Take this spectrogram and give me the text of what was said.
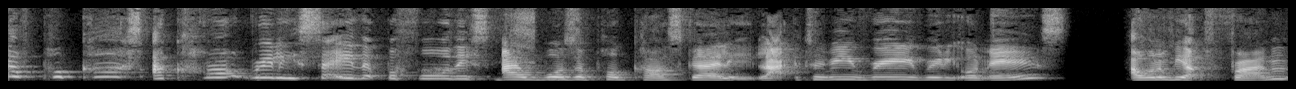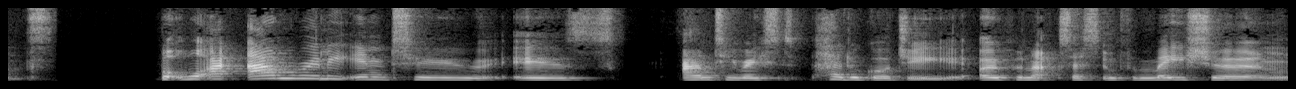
love podcasts. I can't really say that before this I was a podcast girly. Like, to be really, really honest, I want to be upfront. But what I am really into is anti racist pedagogy, open access information,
